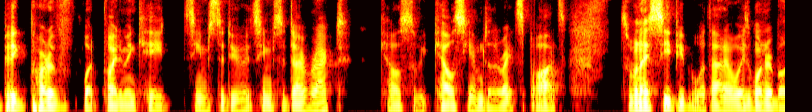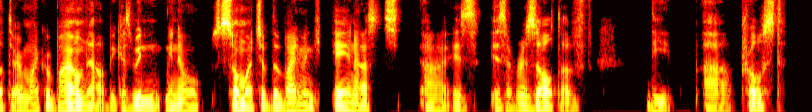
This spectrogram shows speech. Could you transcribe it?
big part of what vitamin k seems to do. It seems to direct calcium to the right spots so when I see people with that, I always wonder about their microbiome now because we we know so much of the vitamin K in us uh, is is a result of the uh, post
